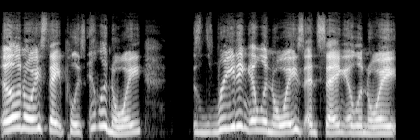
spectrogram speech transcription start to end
Illinois State Police, Illinois reading Illinois and saying Illinois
